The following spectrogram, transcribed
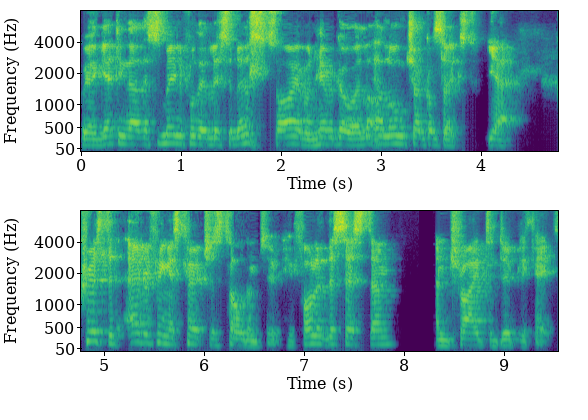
we are getting that. This is mainly for the listeners. So Ivan, here we go, a, a long chunk of text. Yeah, Chris did everything his coaches told him to. He followed the system and tried to duplicate.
